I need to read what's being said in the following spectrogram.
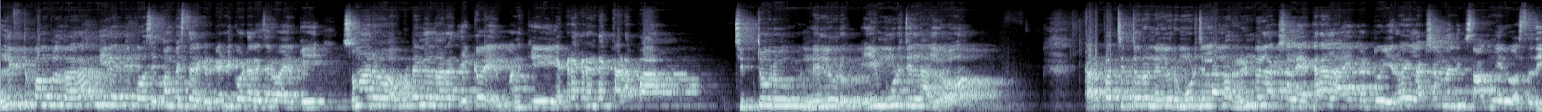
లిఫ్ట్ పంపుల ద్వారా నీరెత్తి పోసి పంపిస్తారు ఇక్కడ. గండికోట రిజర్వాయర్కి సుమారు అవుకు ద్వారా ఎక్కువే. మనకి ఎక్కడెక్కడంటే కడప చిత్తూరు నెల్లూరు. ఈ మూడు జిల్లాల్లో కడప చిత్తూరు నెల్లూరు మూడు జిల్లాల్లో రెండు లక్షల ఎకరాల ఆయకట్టు ఇరవై లక్షల మందికి సాగునీరు వస్తుంది.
